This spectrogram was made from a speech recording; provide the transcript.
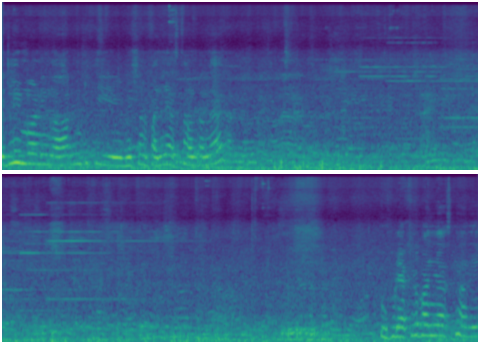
ఎర్లీ మార్నింగ్ ఆరింటికి మిషన్ పనిచేస్తూ ఉంటుందా? ఇప్పుడు ఎక్కడ పని చేస్తున్నది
